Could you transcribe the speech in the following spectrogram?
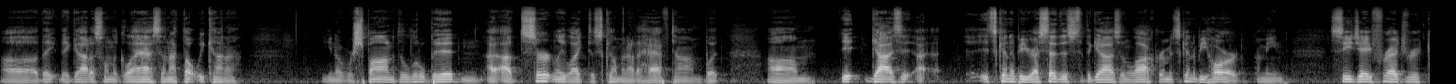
Uh, they they got us on the glass, and I thought we kind of, you know, responded a little bit. And I, would certainly liked us coming out of halftime, but um, it, guys, it, it's going to be. I said this to the guys in the locker room. It's going to be hard. I mean, C.J. Fredrick,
